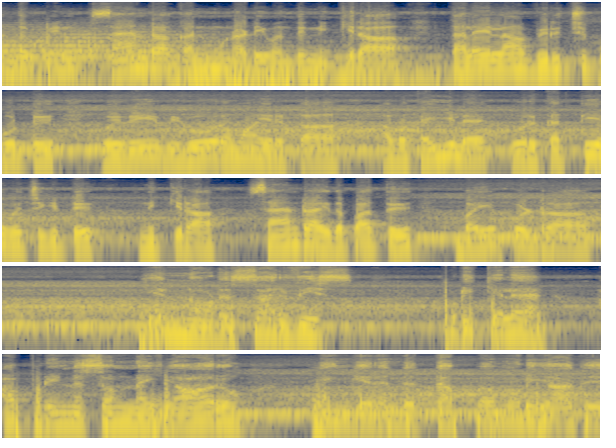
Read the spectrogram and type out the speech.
அந்த பெண் சாண்ட்ரா கண் முன்னாடி வந்து நிற்கிறா தலையெல்லாம் விரிச்சு போட்டு ஒரே விகோரமாக இருக்கா. அவ கையில் ஒரு கத்தியை வச்சுக்கிட்டு நிற்கிறா சாண்ட்ரா இதை பார்த்து பயப்படுறா. என்னோட சர்வீஸ் பிடிக்கல அப்படின்னு சொன்ன யாரும் இங்கிருந்து தப்ப முடியாது.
